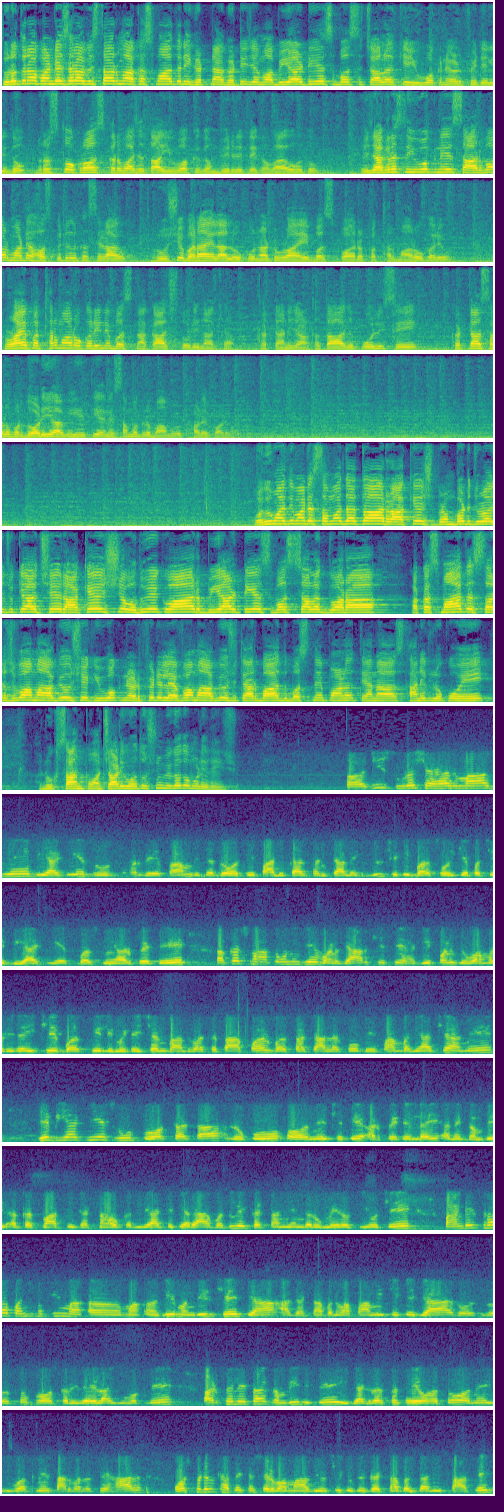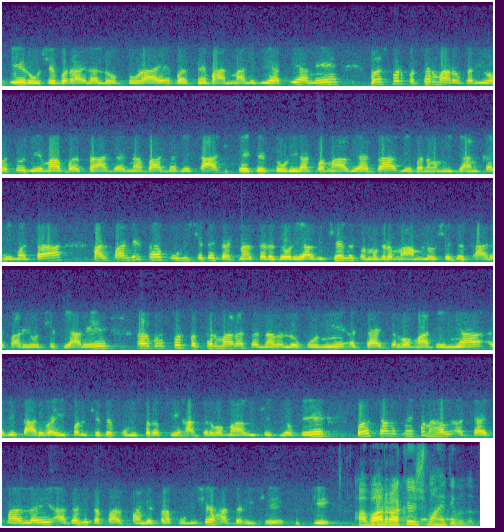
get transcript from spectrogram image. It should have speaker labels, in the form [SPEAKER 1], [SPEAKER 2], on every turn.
[SPEAKER 1] સુરતના પાંડેસરા વિસ્તારમાં અકસ્માતની ઘટના ઘટી જેમાં બીઆરટીએસ બસ ચાલકે યુવકને અડફેટે લીધો. રસ્તો ક્રોસ કરવા જતા યુવક ગંભીર રીતે ઘવાયો હતો. ઇજાગ્રસ્ત યુવકને સારવાર માટે હોસ્પિટલ ખસેડાયો. રોષે ભરાયેલા લોકોના ટોળાએ બસ પર પથ્થરમારો કર્યો. ટોળાએ પથ્થરમારો કરીને બસના કાચ તોડી નાખ્યા. ઘટનાની જાણ થતાં જ પોલીસે ઘટના સ્થળ પર દોડી આવી હતી અને સમગ્ર મામલો થાળે પાડ્યો હતો. વધુ માહિતી માટે સંવાદદાતા રાકેશ બ્રહ્મભટ્ટ જોડાઈ ચૂક્યા છે. રાકેશ, વધુ એકવાર બીઆરટીએસ બસ ચાલક દ્વારા અકસ્માત સર્જવામાં આવ્યો છે. એક યુવકને અડફેટે લેવામાં આવ્યો છે. ત્યારબાદ બસને પણ ત્યાંના સ્થાનિક લોકોએ નુકસાન પહોંચાડ્યું હતું. શું વિગતો મળી રહી છે?
[SPEAKER 2] જી સુરત શહેરમાં જે બીઆરટીએસ રોડ પર બેફામ રીતે દોડતી પાલિકા સંચાલિત બ્લુ સિટી બસ હોય કે પછી બીઆરટીએસ બસની અડફેટે અકસ્માતોની જે વણઝાર છે તે હજી પણ જોવા મળી રહી છે. બસની લિમિટેશન બાંધવા છતાં પણ બસના ચાલકો બેફામ બન્યા છે અને જે બીઆરટીએસ રૂટ ક્રોસ કરતા લોકોને છે તે અડફેટે લઈ અને ગંભીર અકસ્માતની ઘટનાઓ કરી રહ્યા છે. ત્યારે આ વધુ એક ઘટનાની અંદર ઉમેરો થયો છે. પાંડેસરા પંચમુખી જે મંદિર છે, ત્યાં આ ઘટના બનવા પામી છે કે જ્યાં રસ્તો ક્રોસ કરી રહેલા યુવકને અડફે લેતા ગંભીર રીતે ઈજાગ્રસ્ત થયો હતો અને યુવકને સારવાર અર્થે હાલ હોસ્પિટલ ખાતે ખસેડવામાં આવ્યો છે. જોકે ઘટના બનતાની સાથે જ જે રોષે ભરાયેલા લોકટોળાએ બસને બાનમાં લીધી હતી અને બસ પર પથ્થરમારો કર્યો હતો, જેમાં બસના આગળના ભાગના જે કાચ છે તોડી નાખવામાં આવ્યા હતા, જે બનાવની જાણકારી મળતા હાલ પાંડેસરા પોલીસ છે તે ઘટના સ્થળે દોડી આવી છે અને સમગ્ર મામલો છે તે થાળે પાડ્યો છે. ત્યારે બસ પર પથ્થરમારા કરનારા લોકોની અટકાયત કરવા માટે અહીંયા જે કાર્યવાહી પણ છે તે પોલીસ તરફથી હાથ ધરવામાં આવી છે, જો કે બસ ચાલકને પણ હાલ અટકાયતમાં લઈ આગળની તપાસ પાંડેસરા પોલીસે હાથ ધરી છે. જી.
[SPEAKER 1] આભાર, રાકેશ. માહિતી બદલ.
